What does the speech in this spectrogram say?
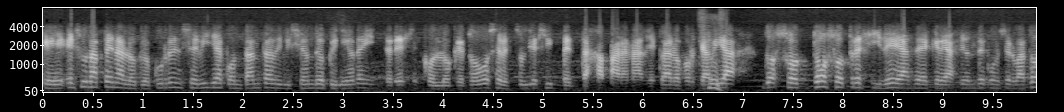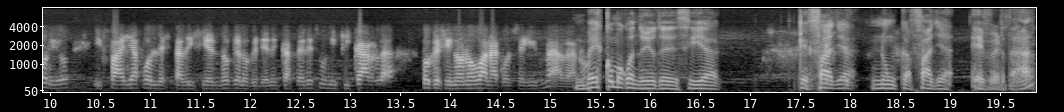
que es una pena lo que ocurre en Sevilla con tanta división de opiniones e intereses, con lo que todo se destruye sin ventaja para nadie, claro, porque había dos o, dos o tres ideas de creación de conservatorio y Falla pues le está diciendo que lo que tienen que hacer es unificarla, porque si no, no van a conseguir nada, ¿no? ¿Ves como cuando yo te decía que falla, nunca falla, es verdad?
